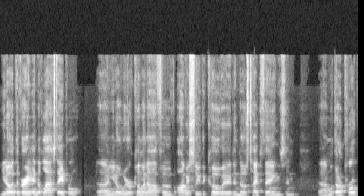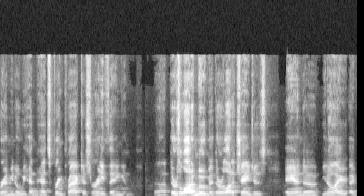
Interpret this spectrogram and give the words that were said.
you know, at the very end of last April, uh, you know, we were coming off of obviously the COVID and those type things, and um, with our program, you know, we hadn't had spring practice or anything, and uh, there was a lot of movement. There were a lot of changes, and uh, you know, I, I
